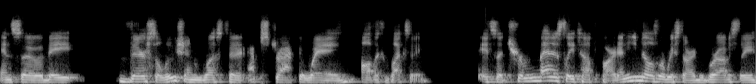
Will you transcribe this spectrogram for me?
And so they their solution was to abstract away all the complexity. It's a tremendously tough part. And email is where we started. We're obviously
